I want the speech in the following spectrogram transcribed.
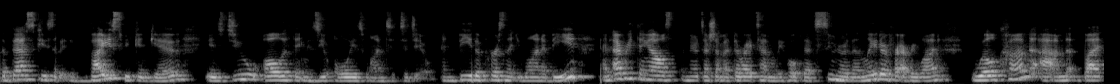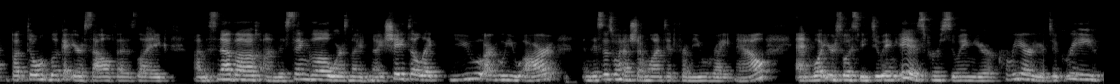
The best piece of advice we can give is do all the things you always wanted to do and be the person that you want to be. And everything else, at the right time, we hope that sooner than later for everyone will come. Um, but but don't look at yourself as like, I'm snebach, I'm the single, where's my, my sheta? Like you are who you are. And this is what Hashem wanted from you right now. And what you're supposed to be doing is pursuing your career, your degree,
